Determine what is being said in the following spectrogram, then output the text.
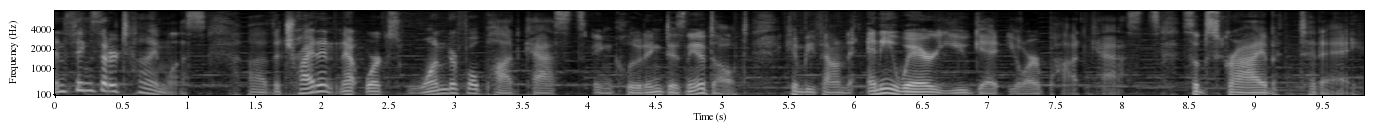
and things that are timeless. Uh, the Trident Network's wonderful podcasts, including Disney Adult, can be found anywhere you get your podcasts. Subscribe today.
